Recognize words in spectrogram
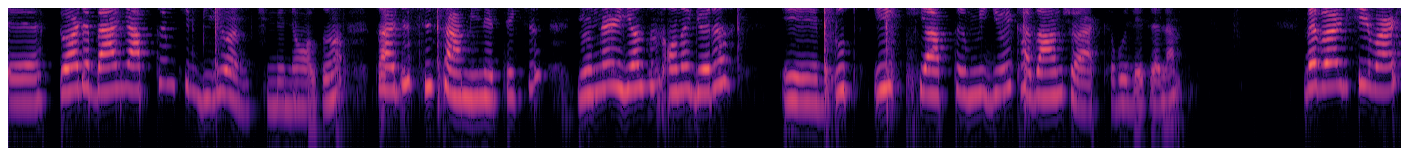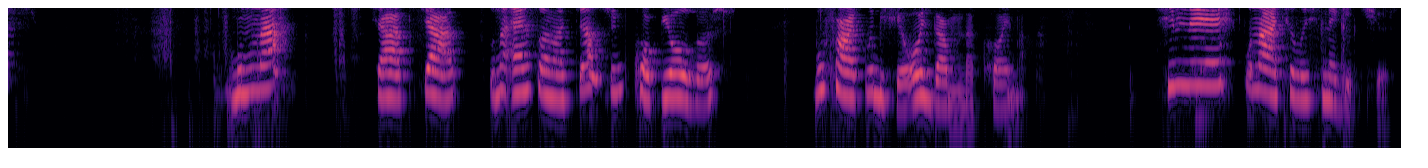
Ee, bu arada ben yaptığım için biliyorum içinde ne olduğunu. Sadece siz tahmin edeceksiniz. Yorumlara yazın ona göre e, bu ilk yaptığım videoyu kazanmış olarak kabul edelim. Ve böyle bir şey var. Bununla şey yapacağız. Bunu en son açacağız çünkü kopya olur. Bu farklı bir şey. O yüzden bunu da koymadım. Şimdi bunu açılışına geçiyoruz.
